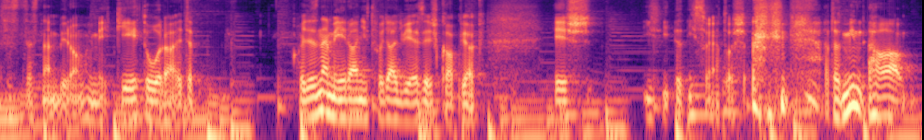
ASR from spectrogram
ezt, ezt nem bírom, hogy még két óra, tehát, hogy ez nem ér annyit, hogy agyvérzést kapjak. És iszonyatos. hát mind, ha,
